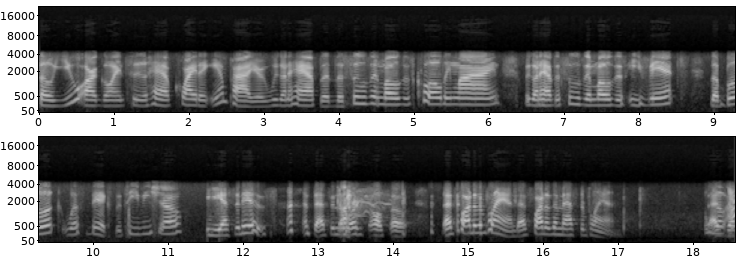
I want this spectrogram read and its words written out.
So you are going to have quite an empire. We're going to have the the Susan Moses clothing line. We're going to have the Susan Moses events, the book. What's next? The TV show? Yes, it is. That's in the works also. That's part of the plan. That's part of the master plan. That's well,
